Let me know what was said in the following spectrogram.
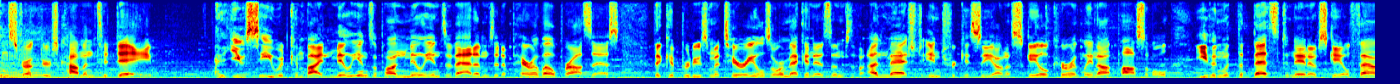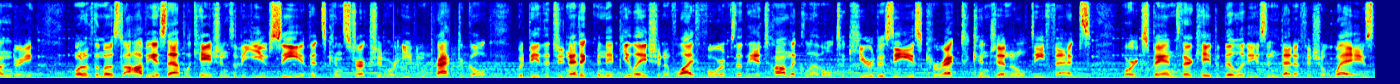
constructors common today, a UC would combine millions upon millions of atoms in a parallel process that could produce materials or mechanisms of unmatched intricacy on a scale currently not possible, even with the best nanoscale foundry. One of the most obvious applications of a UC, if its construction were even practical, would be the genetic manipulation of life forms at the atomic level to cure disease, correct congenital defects, or expand their capabilities in beneficial ways.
